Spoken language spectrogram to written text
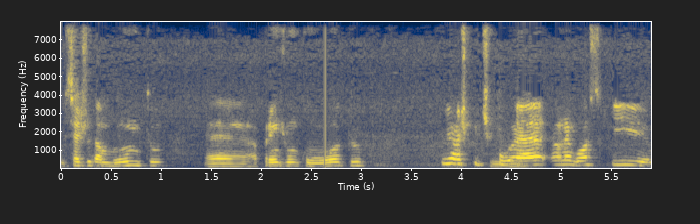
se ajuda muito, é, aprende um com o outro. E eu acho que tipo, uhum. é, é um negócio que,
